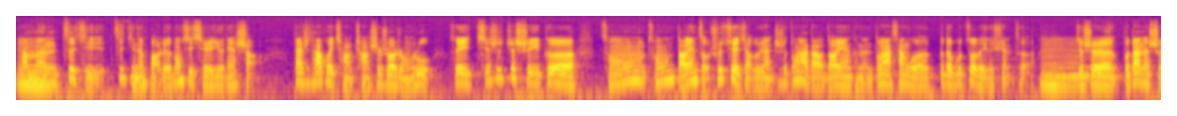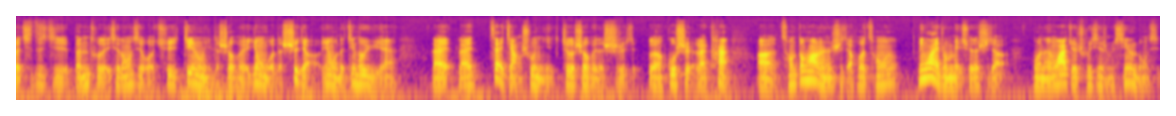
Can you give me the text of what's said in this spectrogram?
他嗯。们自己自己能保留东西其实有点少，但是他会尝尝试说融入，所以其实这是一个从从导演走出去的角度讲，这是东亚导导演可能东亚三国不得不做的一个选择，嗯。就是不断的舍弃自己本土的一些东西，我去进入你的社会，用我的视角，用我的镜头语言来来再讲述你这个社会的视呃故事来看啊、从东方人视角或者从另外一种美学的视角，我能挖掘出一些什么新的东西。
